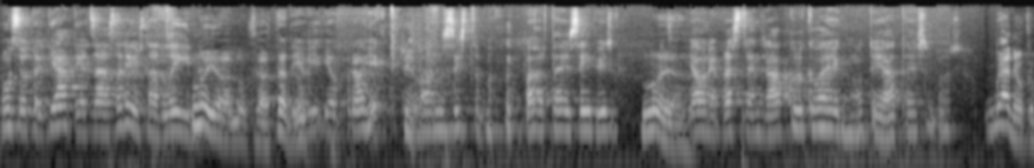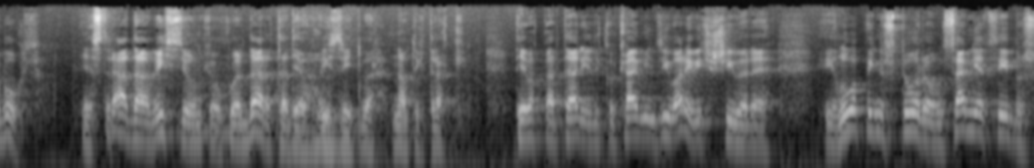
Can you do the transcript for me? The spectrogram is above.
Mums jau tagad jātiecās arī uz tādu līmeni. Nu jā, nu kā tad? Jau, jau projekti ir vannas istaba pārtaisīt visu. Nu jā. Jaunie prasa centrā apkuru, ka vajag, nu tie jātaisa būs. Jā, jau ka būs. Ja strādā visi un kaut ko dara, tad jau izrīt var. Nav tik traki. Tie apkārt arī, kur kaimiņi dzīvo, arī visi šī varēja lopiņus tur un saimniecības.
